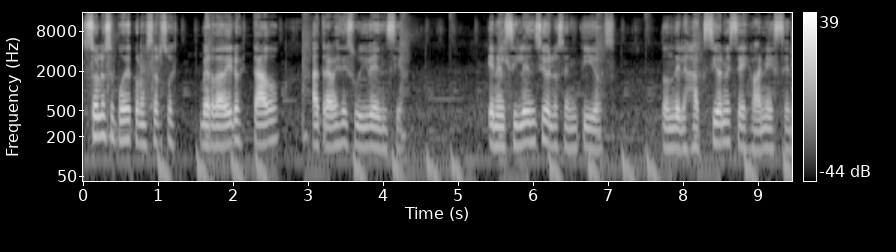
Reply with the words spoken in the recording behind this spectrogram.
Solo se puede conocer su verdadero estado a través de su vivencia, en el silencio de los sentidos, donde las acciones se desvanecen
